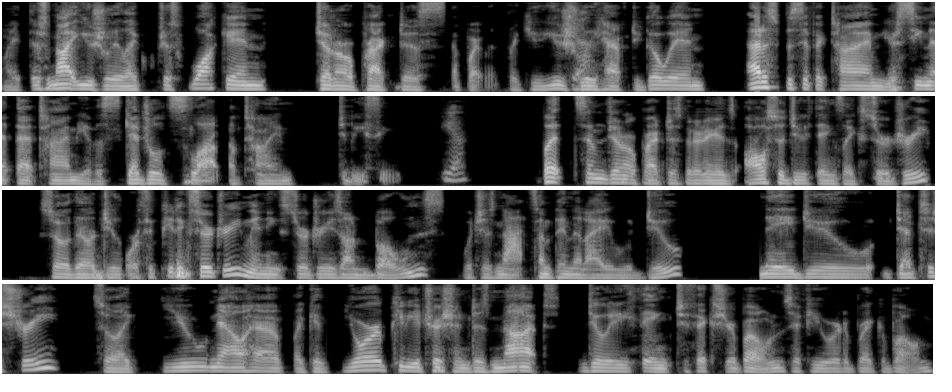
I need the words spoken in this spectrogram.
right? There's not usually like just walk in general practice appointment. Like you usually have to go in, at a specific time. You're seen at that time. You have a scheduled slot of time to be seen. Yeah. But some general practice veterinarians also do things like surgery. So they'll do orthopedic surgery, meaning surgeries on bones, which is not something that I would do. They do dentistry. So like you now have like if your pediatrician does not do anything to fix your bones, if you were to break a bone,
